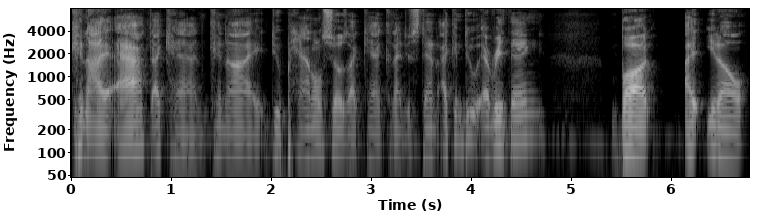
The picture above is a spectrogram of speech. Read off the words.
can I act? I can. Can I do panel shows? I can. Can I do stand? I can do everything, but I, you know,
